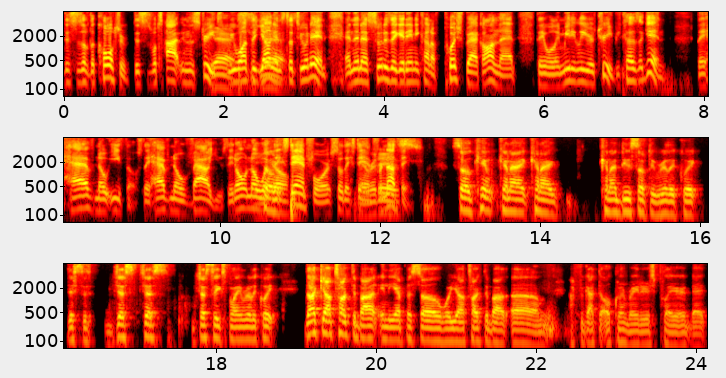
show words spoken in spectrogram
this is of the culture. This is what's hot in the streets. we want the youngins yes. to tune in. And then as soon as they get any kind of pushback on that, they will immediately retreat because again, they have no ethos. They have no values. They don't know what So- they stand for, so they stand for it nothing. So can can I can I can I do something really quick just to just just just to explain really quick? Like y'all talked about in the episode where y'all talked about um I forgot the Oakland Raiders player that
